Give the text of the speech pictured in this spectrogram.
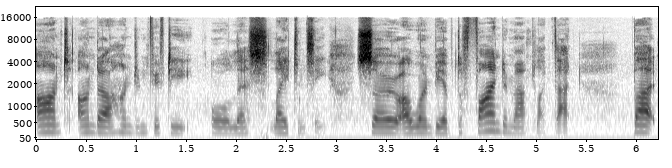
aren't under 150 or less latency. So I won't be able to find a map like that. But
